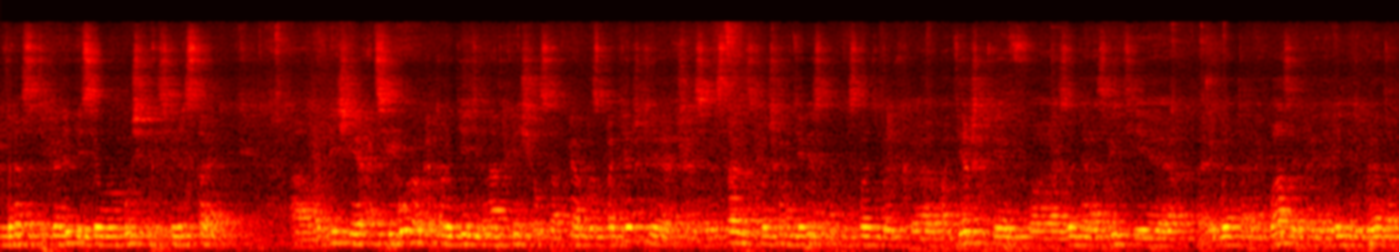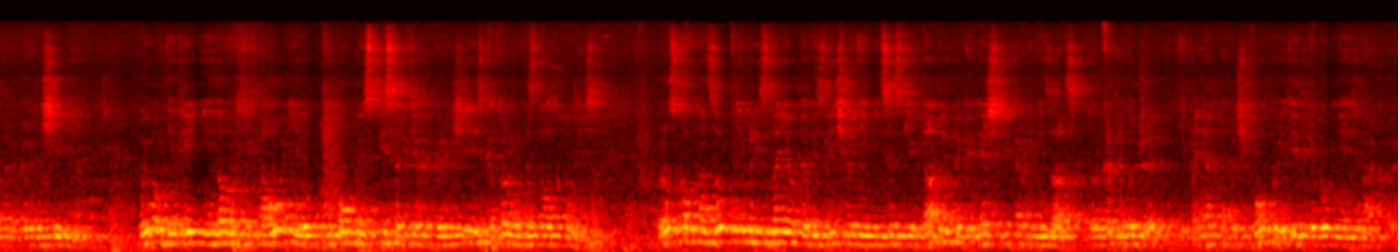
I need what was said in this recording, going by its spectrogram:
Здравствуйте, коллеги. Всеволод Лущенко, Северсталь. А, В отличие от Сибура, который деятельно открещивался от мер господдержки, Северсталь с большим интересом отнеслась бы к э, поддержке в э, зоне развития регуляторной базы и преодоления регуляторных ограничений. Мы во внедрении новых технологий, вот неполный список тех ограничений, с которыми мы столкнулись. Роскомнадзор не признает обезличивание медицинских данных для коммерческих организаций, только для бюджета. Непонятно почему, по идее требования одинаковые.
